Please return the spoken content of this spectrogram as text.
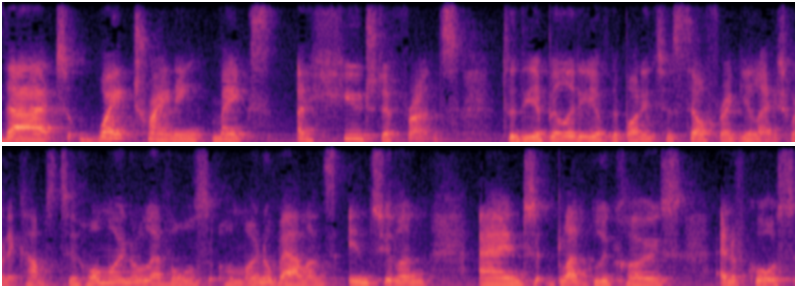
that weight training makes a huge difference to the ability of the body to self-regulate when it comes to hormonal levels, hormonal balance, insulin and blood glucose, and of course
